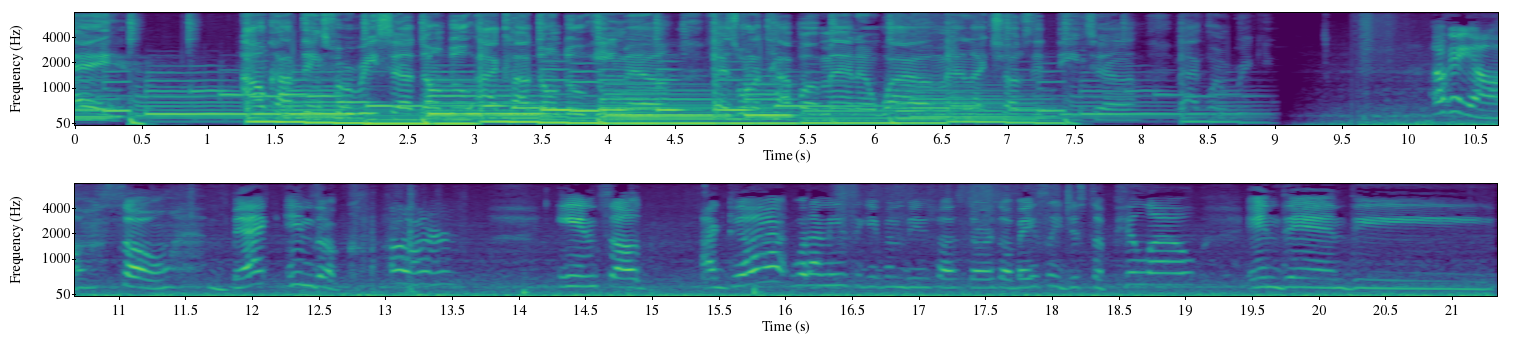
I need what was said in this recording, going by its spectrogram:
Hey, I don't cop things for resale. Don't do iCloud, don't do email. Feds wanna top up, man, and wild, man, like Chubbs did detail. Back when Ricky. Okay, y'all. So, back in the car. And so, I got what I need to get from the beauty supply store. So basically just a pillow and then the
